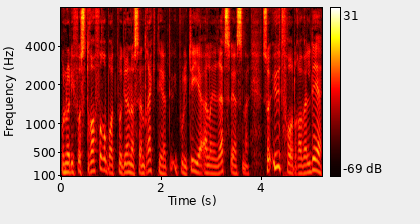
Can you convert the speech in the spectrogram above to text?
Og når de får strafferabatt pga. sendrektighet i politiet eller i rettsvesenet, så utfordrer vel det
